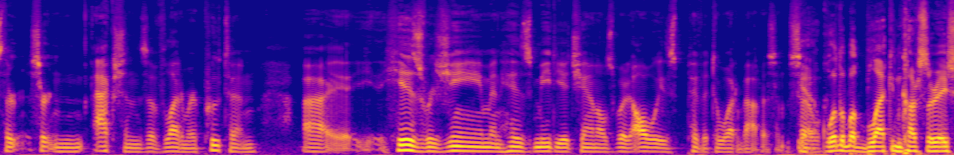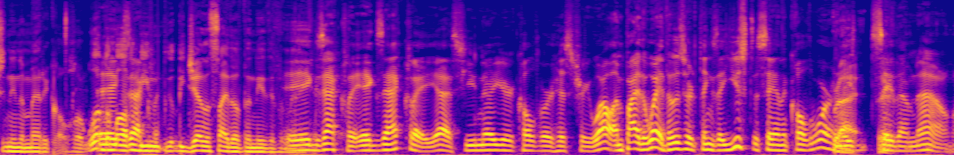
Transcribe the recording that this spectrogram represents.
cer- certain actions of Vladimir Putin, uh, his regime and his media channels would always pivot to whataboutism. So Yeah. What about black incarceration in America? Or what about Exactly. the, the genocide of the Native Americans? Exactly, exactly. Yes, you know your Cold War history well. And by the way, those are things they used to say in the Cold War, and they say right. them now.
